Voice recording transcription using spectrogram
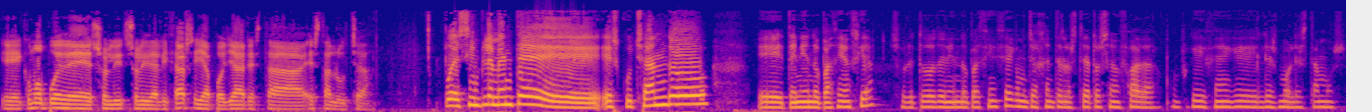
eh, cómo puede soli- solidarizarse y apoyar esta, esta lucha? Pues simplemente eh, escuchando, eh, teniendo paciencia, sobre todo teniendo paciencia, que mucha gente en los teatros se enfada porque dicen que les molestamos.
